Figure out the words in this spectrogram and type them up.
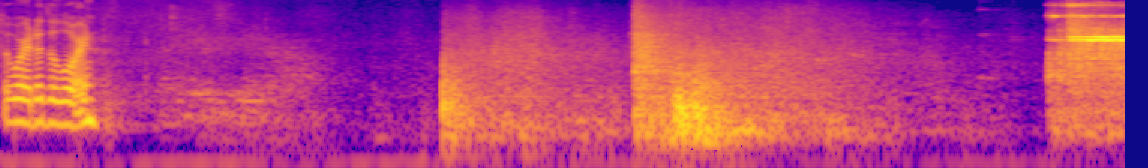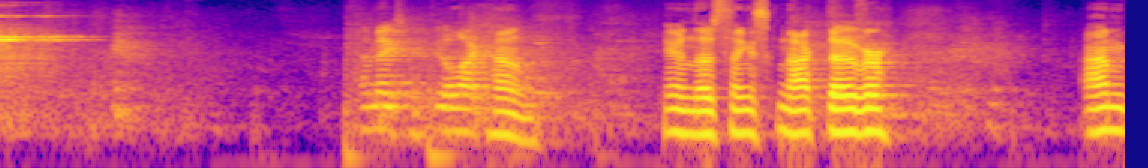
The word of the Lord. That makes me feel like home. Hearing those things knocked over. I'm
